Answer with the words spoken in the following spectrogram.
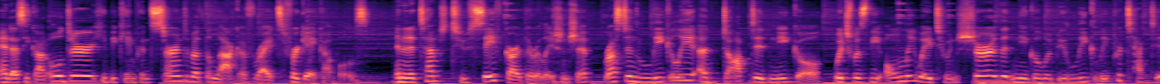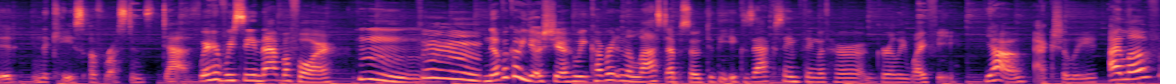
and as he got older, he became concerned about the lack of rights for gay couples. In an attempt to safeguard their relationship, Rustin legally adopted Naegle, which was the only way to ensure that Naegle would be legally protected in the case of Rustin's death. Where have we seen that before? Hmm. Hmm. Nobuko Yoshiya, who we covered in the last episode, did the exact same thing with her girly wifey. Yeah. Actually, I love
